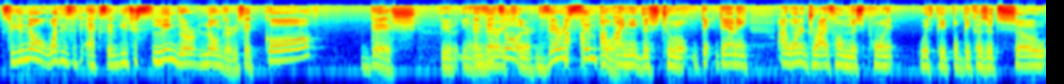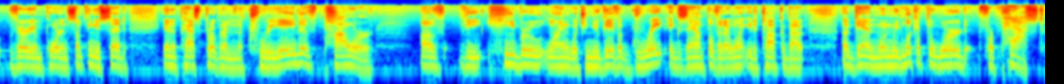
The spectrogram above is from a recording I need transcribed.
So you know what is an accent. You just linger longer. You say Kodesh. Beautiful. Yeah, And that's all. clear. Very I- I- simple. I, need this tool. D- Danny, I want to drive home this point with people because it's so very important. Something you said in a past program, the creative power of the Hebrew language. And you gave a great example that I want you to talk about. Again, when we look at the word for past,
